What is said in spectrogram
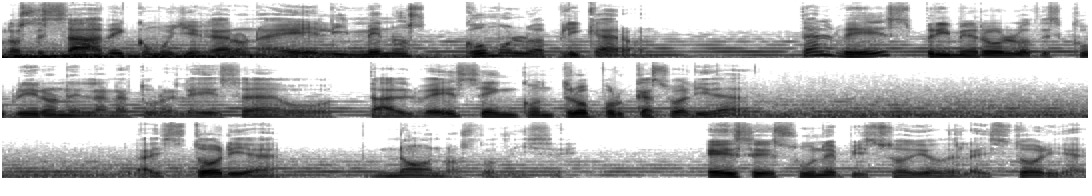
No se sabe cómo llegaron a él y menos cómo lo aplicaron. Tal vez primero lo descubrieron en la naturaleza o tal vez se encontró por casualidad. La historia no nos lo dice. Ese es un episodio de la historia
